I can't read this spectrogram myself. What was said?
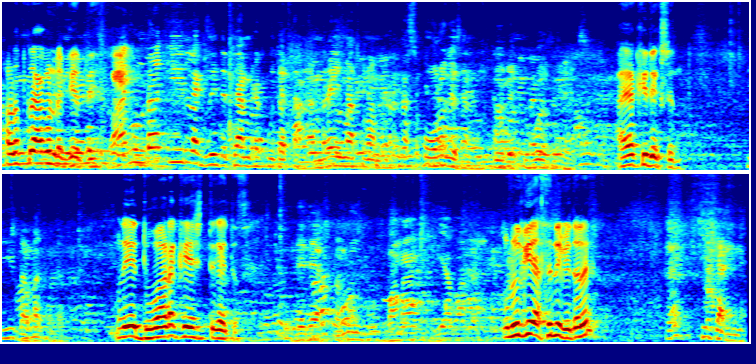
হঠাৎ করে আগুনটা কি আগুনটা কি লাগছে? এটা আমরা বুঝাতাম আমরা এই মাত্র আমার কাছে পৌঁছে গেছেন। আয়া কি দেখছেন? কি দাবা। এই ধোঁয়াটা কে এসে গাইতেছে? রুগী আসেনি ভিতরে? কি জানি না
